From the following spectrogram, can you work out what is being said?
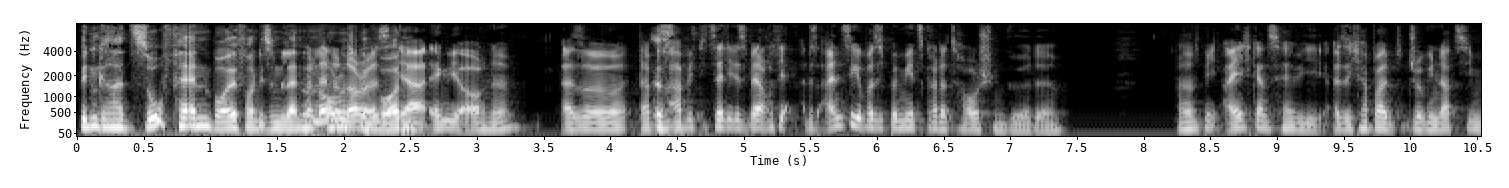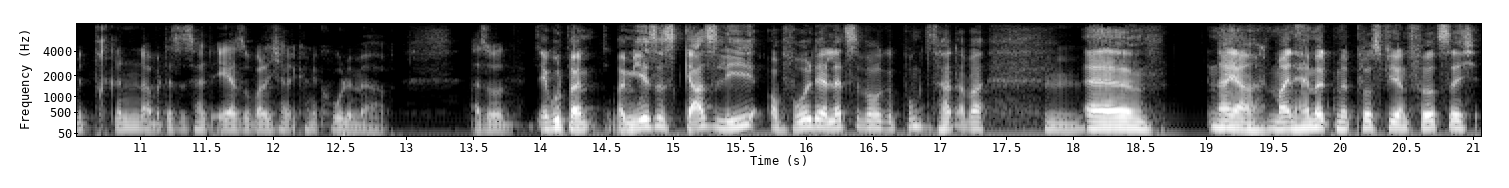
bin gerade so Fanboy von diesem Lando, von Lando Norris, Norris geworden. Ja, irgendwie auch, ne? Also, da habe ich tatsächlich, das wäre auch die, das Einzige, was ich bei mir jetzt gerade tauschen würde. Ansonsten bin ich eigentlich ganz heavy. Also ich habe halt Giovinazzi mit drin, aber das ist halt eher so, weil ich halt keine Kohle mehr habe. Also. Ja gut, bei, bei mir ist es Gasly, obwohl der letzte Woche gepunktet hat, aber hm. äh, naja, mein Hamilton mit plus 44.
